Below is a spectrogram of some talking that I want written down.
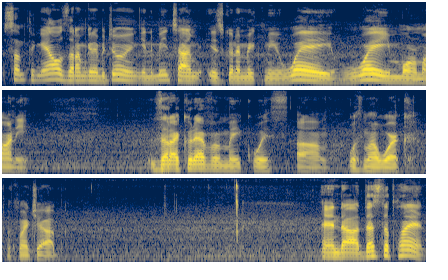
something else that I'm going to be doing in the meantime is going to make me way, way more money that I could ever make with um, with my work, with my job. And uh, that's the plan.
